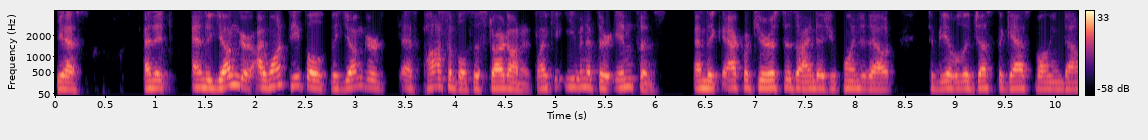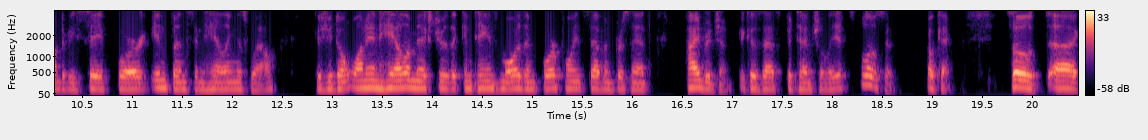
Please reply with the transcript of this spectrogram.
Yes, and it and the younger i want people the younger as possible to start on it like even if they're infants and the aquacure is designed as you pointed out to be able to adjust the gas volume down to be safe for infants inhaling as well because you don't want to inhale a mixture that contains more than 4.7% hydrogen because that's potentially explosive okay so uh,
